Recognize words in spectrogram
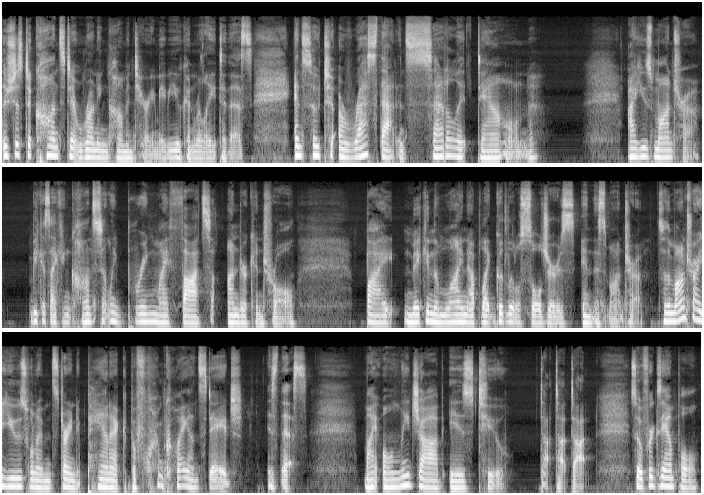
there's just a constant running commentary. Maybe you can relate to this. And so to arrest that and settle it down, I use mantra because I can constantly bring my thoughts under control by making them line up like good little soldiers in this mantra. So, the mantra I use when I'm starting to panic before I'm going on stage is this My only job is to dot, dot, dot. So, for example,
